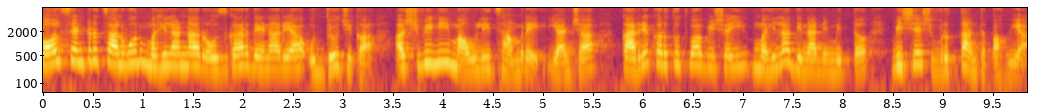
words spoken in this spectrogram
कॉल सेंटर चालवून महिलांना रोजगार देणाऱ्या उद्योजिका अश्विनी माऊली झांबरे यांच्या कार्यकर्तृत्वाविषयी महिला दिनानिमित्त विशेष वृत्तांत पाहूया.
